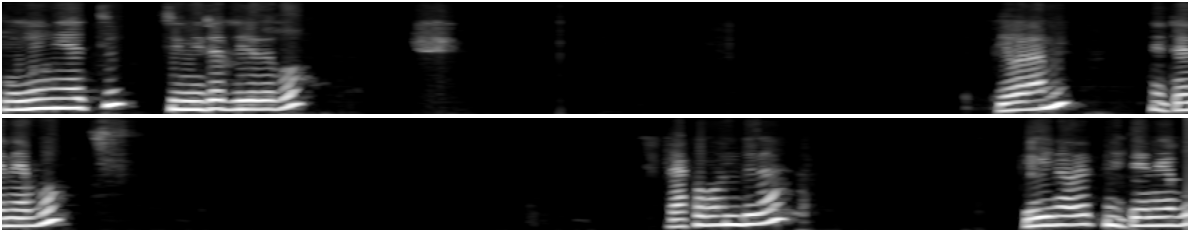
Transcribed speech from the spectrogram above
চিনি নিয়েছি, চিনিটা দিয়ে দেবো। এবার আমি ফেটে নেব। দেখো বন্ধুরা, এইভাবে ফেটে নেব।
